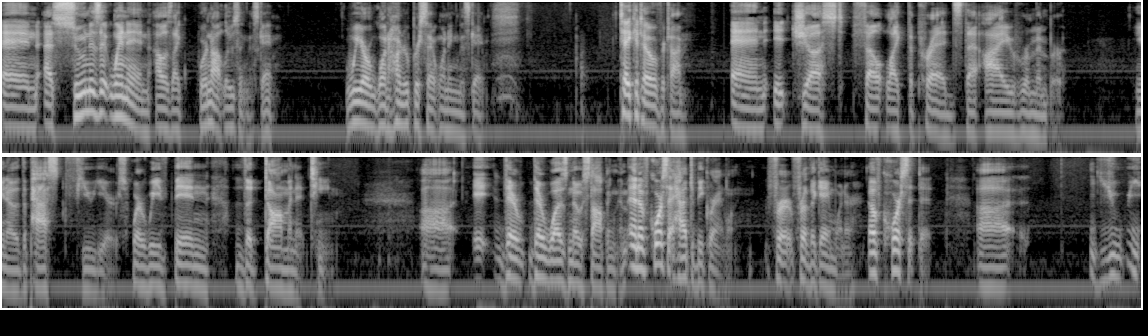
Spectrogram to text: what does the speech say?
and as soon as it went in, I was like, "We're not losing this game." We are 100% winning this game. Take it to overtime. And it just felt like the Preds that I remember, you know, the past few years, where we've been the dominant team. Uh, it, there, there was no stopping them, and of course, it had to be Granlund for for the game winner. Of course, it did. Uh, you, you,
